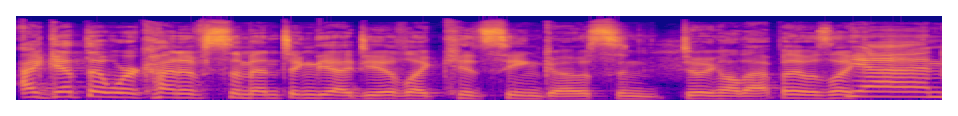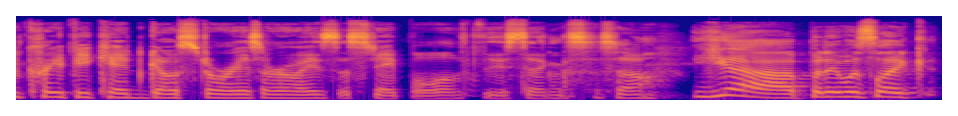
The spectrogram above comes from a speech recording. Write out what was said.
I get that we're kind of cementing the idea of like kids seeing ghosts and doing all that, but it was like yeah, and creepy kid ghost stories are always a staple of these things. So yeah, but it was like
